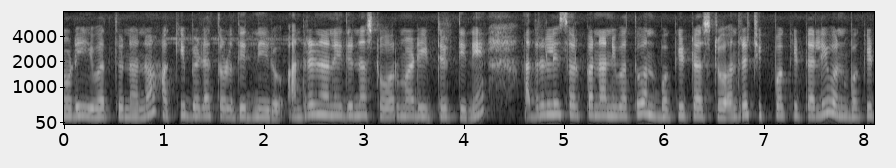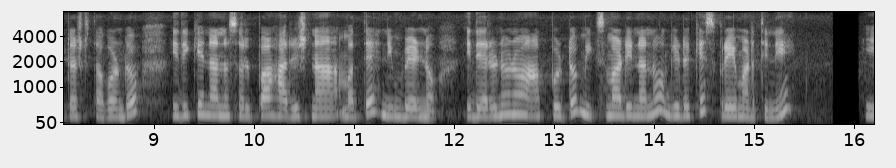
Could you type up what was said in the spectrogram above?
ನೋಡಿ, ಇವತ್ತು ನಾನು ಅಕ್ಕಿ ಬೇಳೆ ತೊಳೆದಿದ್ದ ನೀರು. ಅಂದರೆ ನಾನು ಇದನ್ನು ಸ್ಟೋರ್ ಮಾಡಿ ಇಟ್ಟಿರ್ತೀನಿ. ಅದರಲ್ಲಿ ಸ್ವಲ್ಪ ನಾನು ಇವತ್ತು ಒಂದು ಬಕೆಟ್ ಅಷ್ಟು, ಅಂದರೆ ಚಿಕ್ಕ ಬಕೆಟಲ್ಲಿ ಒಂದು ಬಕೆಟ್ ಅಷ್ಟು ತಗೊಂಡು ಇದಕ್ಕೆ ನಾನು ಸ್ವಲ್ಪ ಅರಿಶಿನ ಮತ್ತು ನಿಂಬೆಹಣ್ಣು ಇದೆರಡೂ ಹಾಕ್ಬಿಟ್ಟು ಮಿಕ್ಸ್ ಮಾಡಿ ನಾನು ಗಿಡಕ್ಕೆ ಸ್ಪ್ರೇ ಮಾಡ್ತೀನಿ. ಈ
